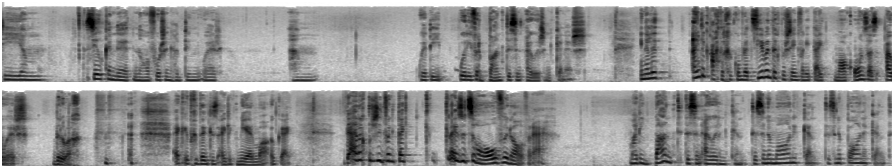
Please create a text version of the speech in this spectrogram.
Die ehm um, sielkunde het navorsing gedoen oor ehm um, oor die oor die verband tussen ouers en kinders. En hulle het eintlik agtergekom dat 70% van die tyd maak ons as ouers droog. ek het gedink is eintlik meer, maar okay. 30% van die tyd kry ons dit so half en half reg. Maar die band tussen ouer en kind, tussen 'n ma en 'n kind, tussen 'n pa en 'n kind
